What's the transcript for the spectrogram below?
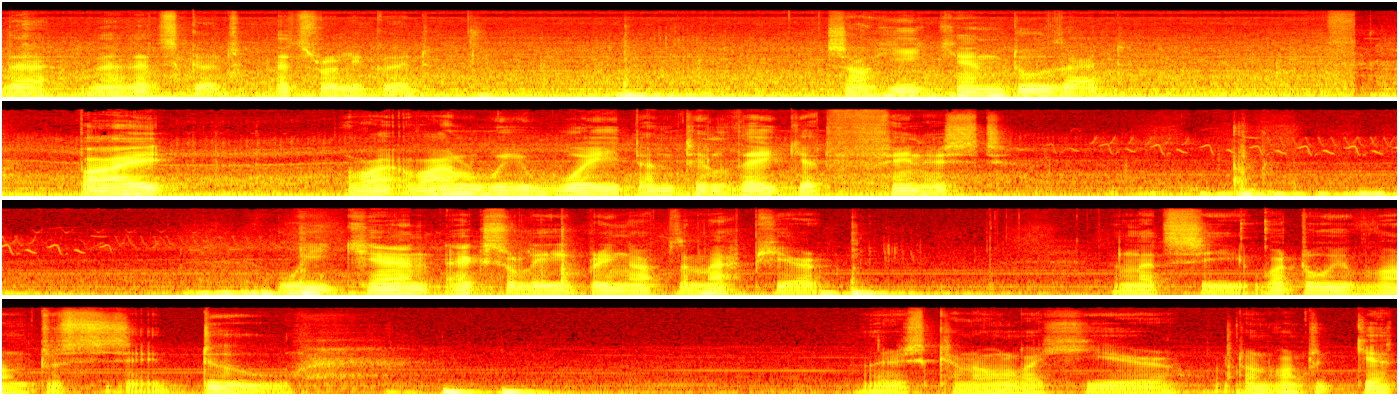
There, that's good. That's really good. So he can do that. By while we wait until they get finished we can actually bring up the map here. And let's see what do we want to see, do? There's canola here. We don't want to get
